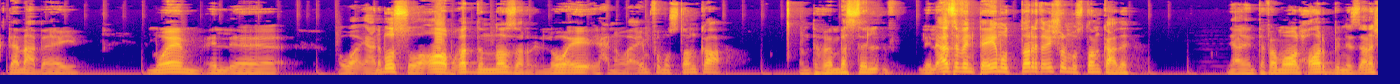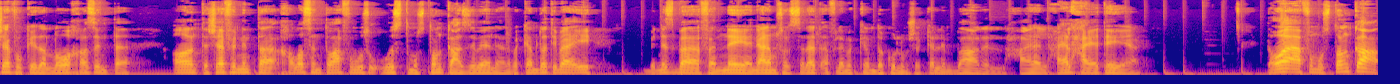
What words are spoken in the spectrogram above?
مجتمع باين. المهم ال- آه، هو يعني بص هو آه بغض النظر اللي هو إيه إحنا واقعين في مستنقع. أنت فاهم؟ بس ال... للأسف أنت إيه مضطر تعيش في المستنقع ده؟ يعني انت فاهم هو الحوار بالنسبة أنا شايفه كده اللي هو خلاص انت آه انت شايف إن انت خلاص انت واقع في وسط مستنقع زبالة. أنا بتكلم دلوقتي بقى إيه بالنسبة فنيا يعني مسلسلات أفلام الكلام ده كله مش هتكلم بقى عن الحياة الحياة الحياتية يعني. أنت واقع في مستنقع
